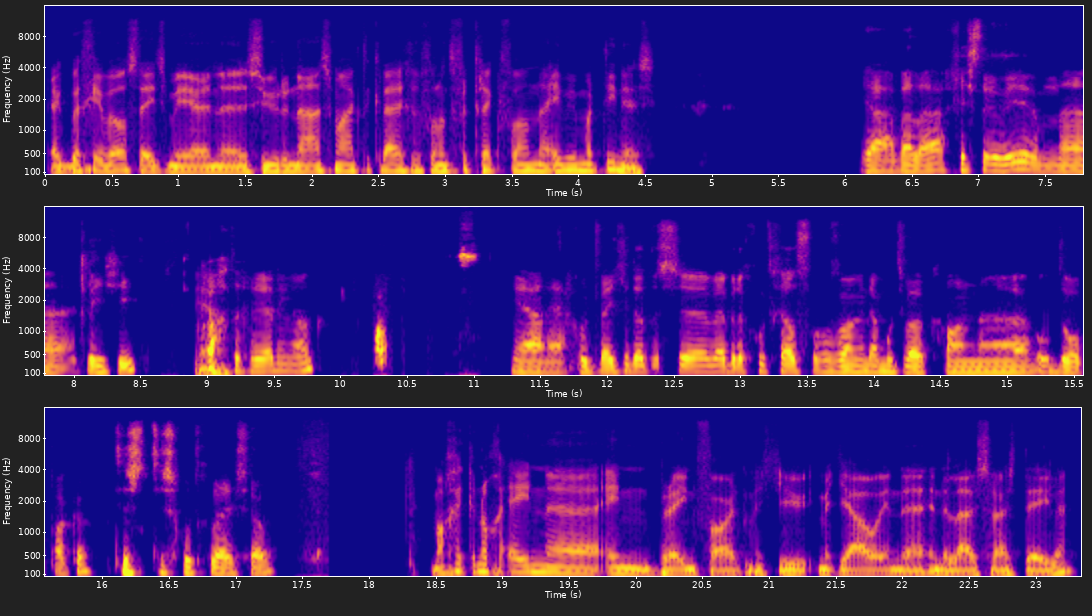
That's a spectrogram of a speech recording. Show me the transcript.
Ik begin wel steeds meer een eh, zure nasmaak te krijgen van het vertrek van uh, Ebi Martinez. Ja, wel hè. Gisteren weer een, uh, clean sheet. Ja. Prachtige redding ook. Ja, nou ja, goed. Weet je, dat is, uh, we hebben er goed geld voor gevangen. Daar moeten we ook gewoon op doorpakken. Het is, het is goed geweest zo. Mag ik er nog één, uh, één brain fart met, je, met jou en de, en de luisteraars delen?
